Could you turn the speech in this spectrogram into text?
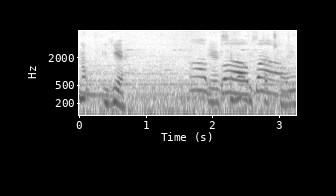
Ну, є. І всього вистачає.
